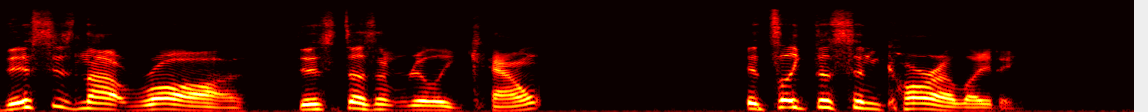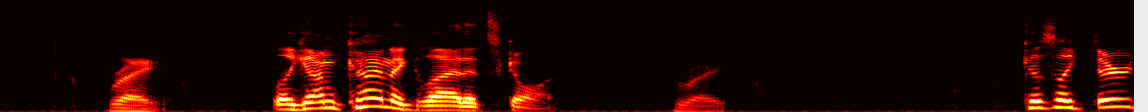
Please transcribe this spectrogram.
this is not Raw. This doesn't really count. It's like the Sin Cara lighting. right, Like, I'm kind of glad it's gone. right. Because, like, they're,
